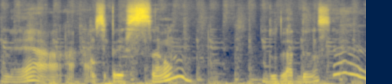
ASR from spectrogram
Né? A, a- a expressão do- da dança é,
